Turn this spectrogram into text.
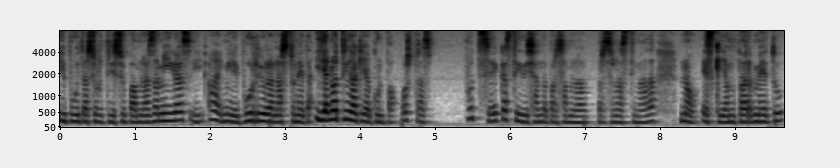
he pogut sortir a sopar amb les amigues i, ai, mira, he pogut riure una estoneta i ja no tinc aquella culpa. Ostres, potser que estic deixant de pensar en una persona estimada? No, és que ja em permeto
